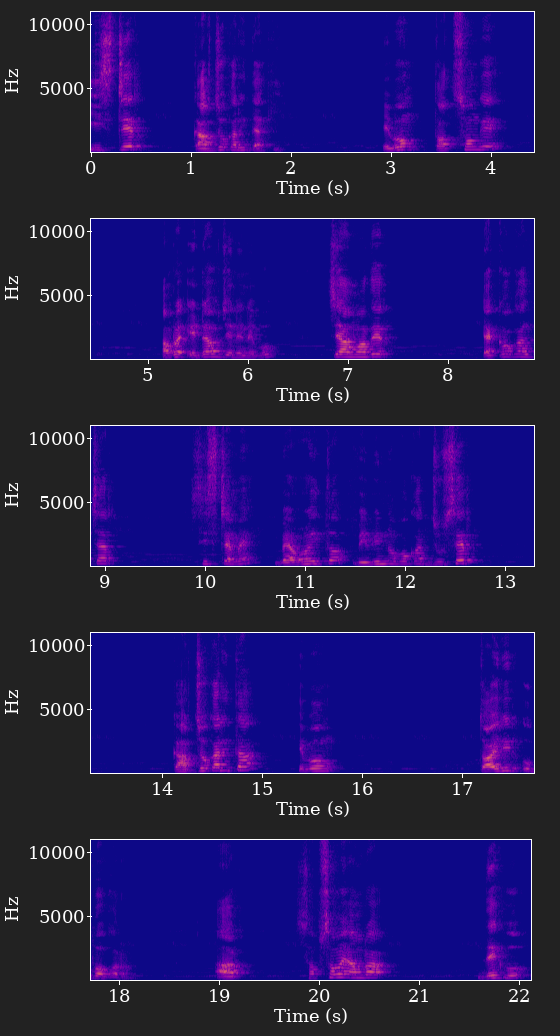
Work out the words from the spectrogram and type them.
ইস্টের কার্যকারিতা কী? এবং তৎসঙ্গে আমরা এটাও জেনে নেব যে আমাদের অ্যাকোয়াকালচার সিস্টেমে ব্যবহৃত বিভিন্ন প্রকার জুসের কার্যকারিতা এবং তৈরির উপকরণ। আর সবসময় আমরা দেখব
